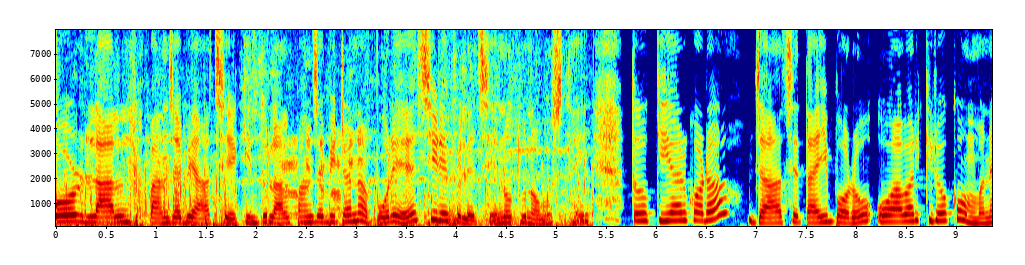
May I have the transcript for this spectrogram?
ওর লাল পাঞ্জাবি আছে, কিন্তু লাল পাঞ্জাবিটা না পরে ছিঁড়ে ফেলেছে নতুন অবস্থায়। তো কি আর করা? যা আছে তাই পরো। ও আবার কীরকম? মানে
